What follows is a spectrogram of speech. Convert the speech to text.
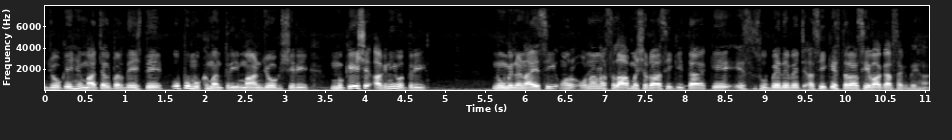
ਜੋ ਕਿ ਹਿਮਾਚਲ ਪ੍ਰਦੇਸ਼ ਦੇ ਉਪ ਮੁੱਖ ਮੰਤਰੀ ਮਾਨਯੋਗ ਸ਼੍ਰੀ ਮੁਕੇਸ਼ ਅਗਨੀਹੋਤਰੀ ਨੂੰ ਮਿਲਣ ਆਏ ਸੀ ਔਰ ਉਹਨਾਂ ਨਾਲ ਸਲਾਹ مشورہ ਅਸੀਂ ਕੀਤਾ ਕਿ ਇਸ ਸੂਬੇ ਦੇ ਵਿੱਚ ਅਸੀਂ ਕਿਸ ਤਰ੍ਹਾਂ ਸੇਵਾ ਕਰ ਸਕਦੇ ਹਾਂ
